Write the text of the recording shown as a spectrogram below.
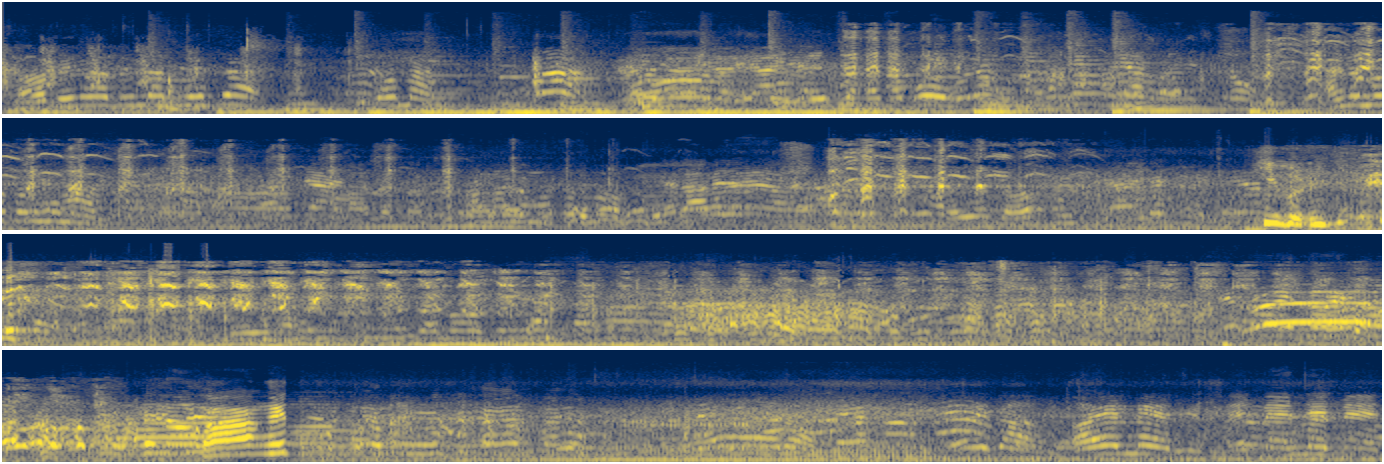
Sabi na, sabi na, Biesa. Ikaw man. Ano mo to mo, ma'am? Pangit. Oh, helmet. Helmet, helmet.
